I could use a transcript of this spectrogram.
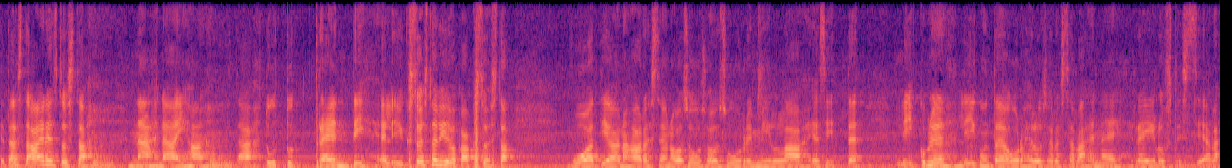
Ja tästä aineistosta nähdään ihan tämä tuttu trendi, eli 11-12-vuotiaana harrastajan osuus on suurimmillaan ja sitten liikkuminen, liikunta ja urheiluseurassa vähenee reilusti siellä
